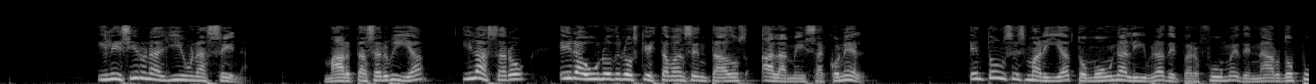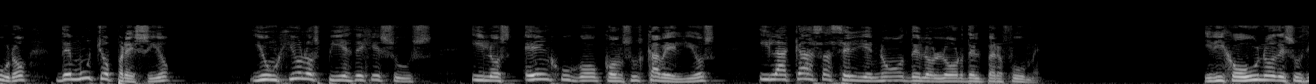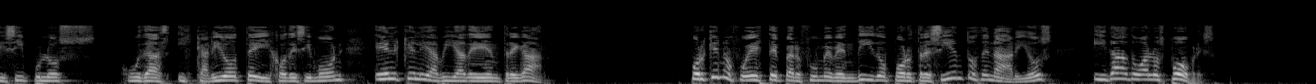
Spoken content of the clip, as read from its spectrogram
Y le hicieron allí una cena. Marta servía, y Lázaro era uno de los que estaban sentados a la mesa con él. Entonces María tomó una libra de perfume de nardo puro de mucho precio, y ungió los pies de Jesús, y los enjugó con sus cabellos, y la casa se llenó del olor del perfume. Y dijo uno de sus discípulos, Judas Iscariote, hijo de Simón, el que le había de entregar. ¿Por qué no fue este perfume vendido por trescientos denarios y dado a los pobres?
